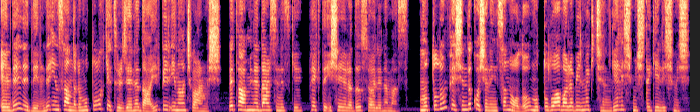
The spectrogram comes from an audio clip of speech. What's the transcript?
elde edildiğinde insanlara mutluluk getireceğine dair bir inanç varmış ve tahmin edersiniz ki pek de işe yaradığı söylenemez. Mutluluğun peşinde koşan insanoğlu mutluluğa varabilmek için gelişmiş de gelişmiş.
